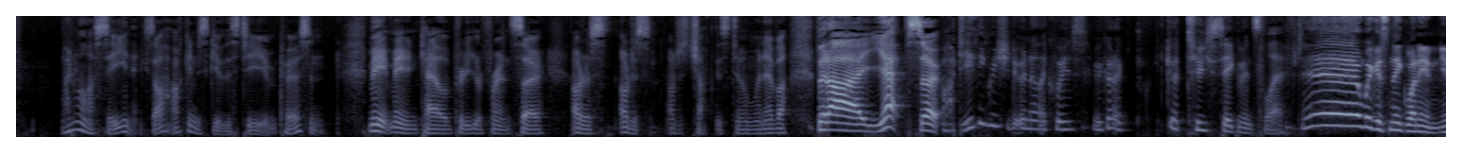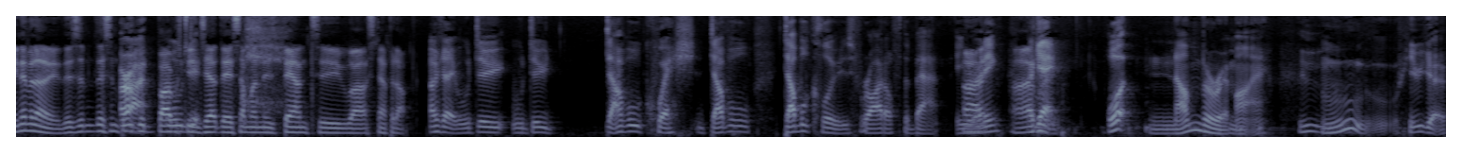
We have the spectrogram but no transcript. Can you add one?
when will I see you next? I, I can just give this to you in person. Me, me and Caleb are pretty good friends, so I'll just, I'll just, I'll just chuck this to him whenever. But uh, yeah. So, oh, do you think we should do another quiz? We've got a, we've got two segments left. Yeah, we could sneak one in. You never know. There's a, there's some pretty right, good Bible we'll students do- out there. Someone is bound to uh, snap it up. Okay, we'll do, we'll do double question, double, double clues right off the bat. Are you All right, ready? I'm okay. ready. What number am I? Ooh, here we go.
